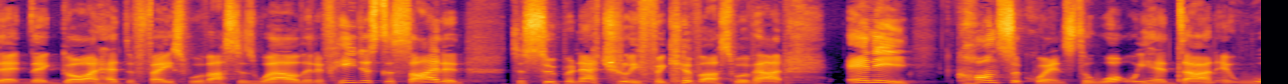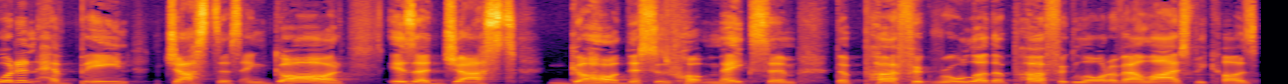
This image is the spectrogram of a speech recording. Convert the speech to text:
that, that God had to face with us as well. That if he just decided to supernaturally forgive us without any consequence to what we had done, it wouldn't have been justice. And God is a just God. This is what makes him the perfect ruler, the perfect Lord of our lives, because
